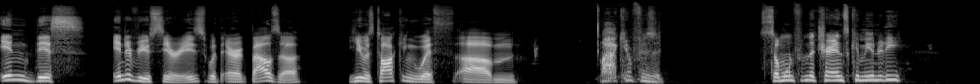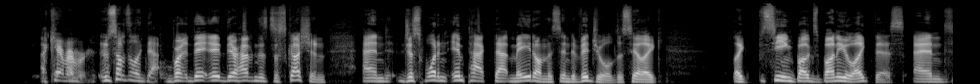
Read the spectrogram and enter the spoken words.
in this interview series with Eric Bauza, he was talking with um I can't remember if it was a, someone from the trans community. I can't remember. It was something like that. But they they're having this discussion and just what an impact that made on this individual to say like like seeing Bugs Bunny like this and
